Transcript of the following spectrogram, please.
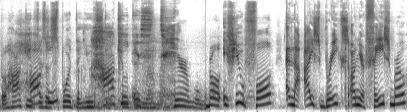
But hockey, is just a sport that you just get Hockey killed in, is bro. terrible. Bro, if you fall and the ice breaks on your face, bro,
